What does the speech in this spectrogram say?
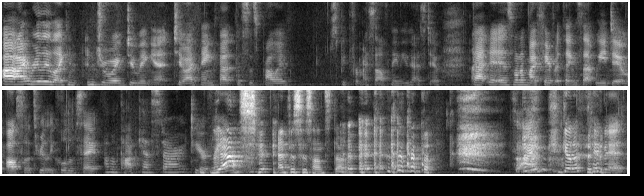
I really like and enjoy doing it too. I think that this is probably speak for myself. Maybe you guys do. That it is one of my favorite things that we do. Also, it's really cool to say I'm a podcast star to your friends. Yes. Emphasis on star. So I'm gonna pivot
